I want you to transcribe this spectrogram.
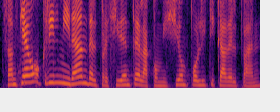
Santiago Krill Miranda, el presidente de la Comisión Política del PAN,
